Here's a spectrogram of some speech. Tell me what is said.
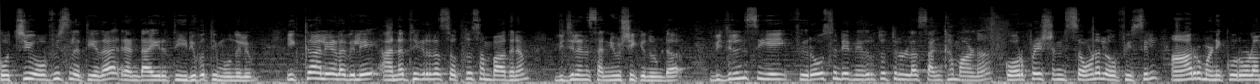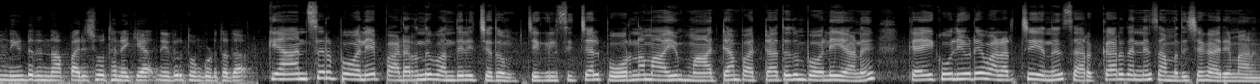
കൊച്ചി ഓഫീസിലെത്തിയത് രണ്ടായിരത്തി ഇരുപത്തിമൂന്നിലും ഇക്കാലയളവിലെ അനധികൃത സ്വത്ത് സമ്പാദനം വിജിലൻസ് അന്വേഷിക്കുന്നുണ്ട്. വിജിലൻസ് സിഐ ഫിറോസിന്റെ നേതൃത്വത്തിലുള്ള സംഘമാണ് കോർപ്പറേഷൻ സോണൽ ഓഫീസിൽ ആറു മണിക്കൂറോളം നീണ്ടുനിന്ന പരിശോധനയ്ക്ക് നേതൃത്വം കൊടുത്തത്. ക്യാൻസർ പോലെ പടർന്നു പന്തലിച്ചതും ചികിത്സിച്ചാൽ പൂർണമായും മാറ്റാൻ പറ്റാത്തതും പോലെയാണ് കൈക്കൂലിയുടെ വളർച്ചയെന്ന് സർക്കാർ തന്നെ സമ്മതിച്ച കാര്യമാണ്.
